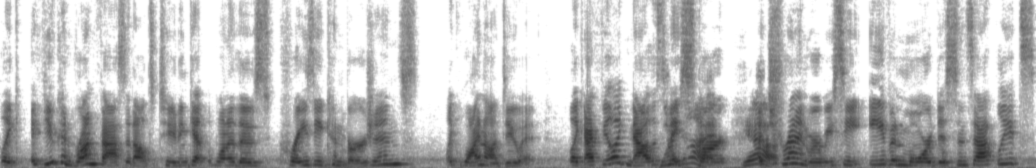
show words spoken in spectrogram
like if you can run fast at altitude and get one of those crazy conversions, like why not do it? Like I feel like now this why may not? start yeah. a trend where we see even more distance athletes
